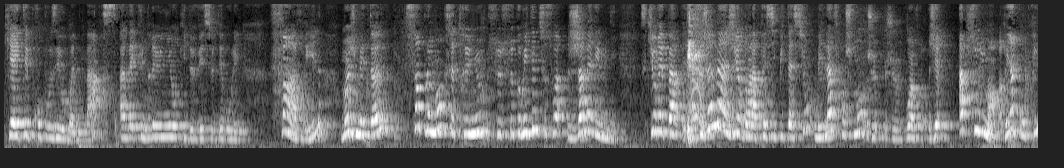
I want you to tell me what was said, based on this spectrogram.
qui a été proposé au mois de mars, avec une réunion qui devait se dérouler fin avril. Moi, je m'étonne simplement que cette réunion, ce, comité ne se soit jamais réuni. Ce qui aurait pas, jamais agir dans la précipitation, mais là, franchement, je, je vois, j'ai absolument rien compris,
